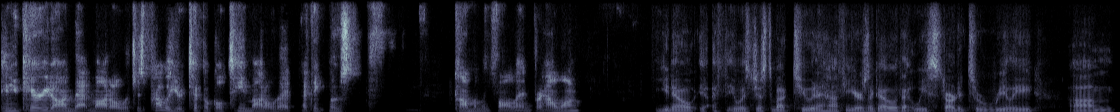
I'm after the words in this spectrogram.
And you carried on that model, which is probably your typical team model that I think most commonly fall in. For how long? You know, it, it was just about two and a half years ago that we started to really um,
